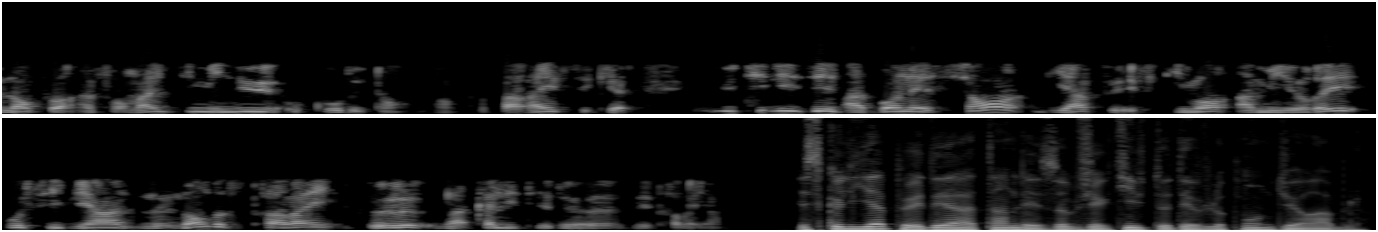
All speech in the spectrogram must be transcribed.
l'emploi informel diminue au cours du temps. Donc pareil, c'est que utiliser à bon escient, l'IA peut effectivement améliorer aussi bien le nombre de travail que la qualité des travailleurs. Est-ce que l'IA peut aider à atteindre les objectifs de développement durable?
